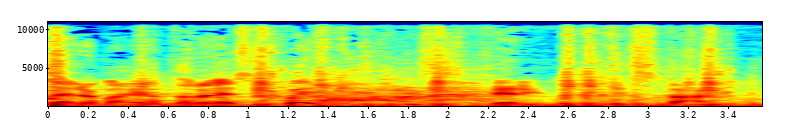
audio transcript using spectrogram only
Better buy up the rest, quick. This is very limited stock.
